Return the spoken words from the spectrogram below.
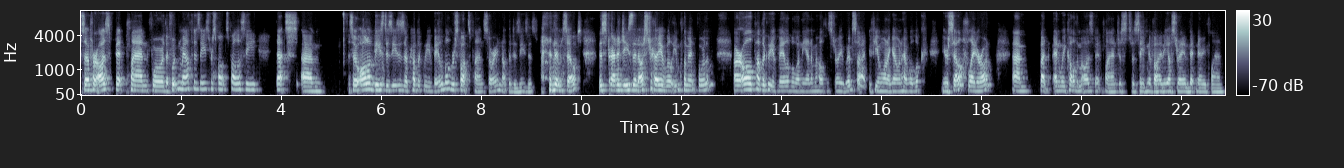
So for AusVet plan for the foot and mouth disease response policy, that's um, so all of these diseases are publicly available, response plans, sorry, not the diseases themselves. The strategies that Australia will implement for them are all publicly available on the Animal Health Australia website if you want to go and have a look yourself later on. Um, but and we call them AusVet plan just to signify the Australian Veterinary Plan.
